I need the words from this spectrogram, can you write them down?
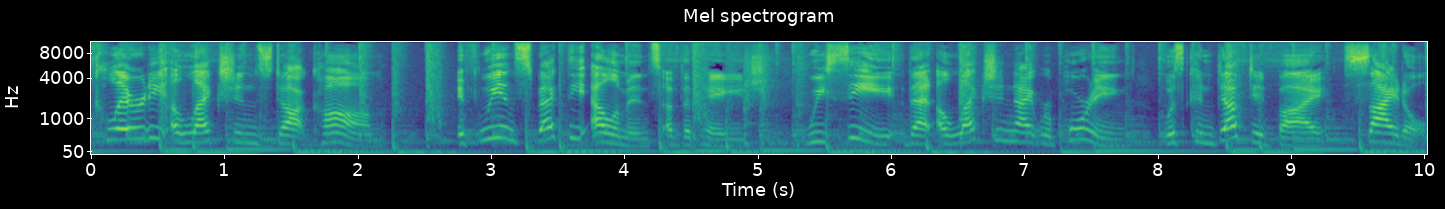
clarityelections.com. If we inspect the elements of the page, we see that election night reporting was conducted by Scytl.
